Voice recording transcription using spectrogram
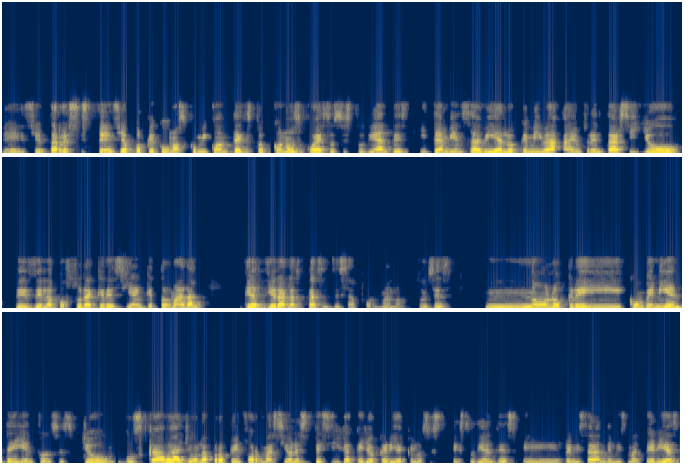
Eh, cierta resistencia porque conozco mi contexto, conozco a esos estudiantes y también sabía lo que me iba a enfrentar si yo, desde la postura que decían que tomara, diera las clases de esa forma, ¿no? Entonces, no lo creí conveniente y entonces yo buscaba yo la propia información específica que yo quería que los estudiantes eh, revisaran de mis materias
